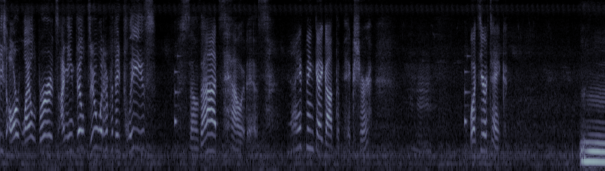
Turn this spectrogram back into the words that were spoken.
These are wild birds. I mean, they'll do whatever they please. So that's how it is. I think I got the picture. Hmm. What's your take? Mm.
